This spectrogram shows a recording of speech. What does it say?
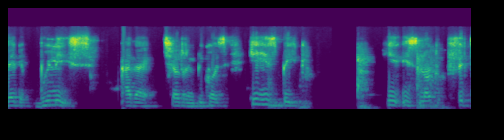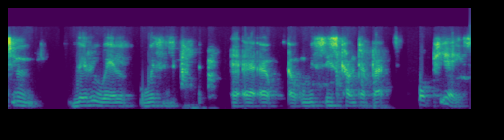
that bullies other children because he is big. He is not fitting very well with uh, uh, uh, with his counterpart or peers.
